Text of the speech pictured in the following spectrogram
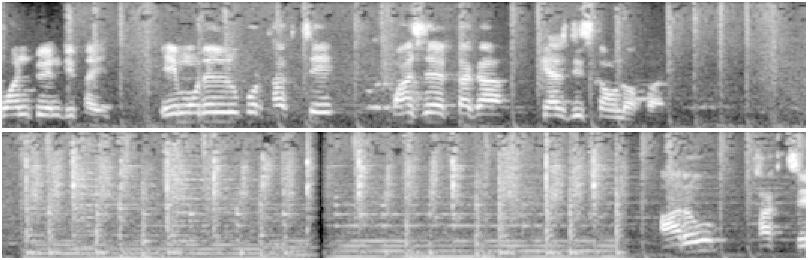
one twenty five এই মডেলের উপর থাকছে পাঁচ হাজার টাকা ক্যাশ ডিসকাউন্ট অফার। আরও থাকছে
